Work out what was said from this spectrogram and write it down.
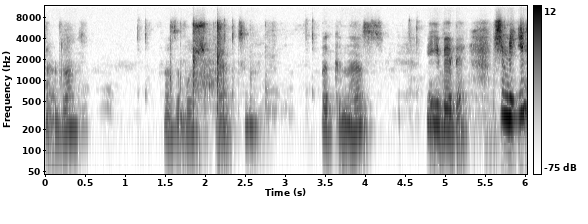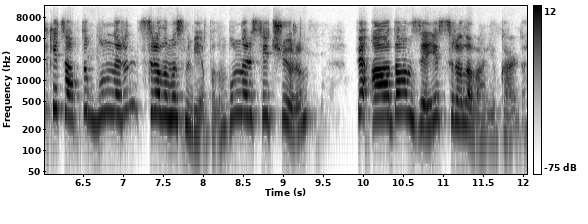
Pardon. Fazla boşluk bıraktım. Bakınız. Ve İBB. Şimdi ilk etapta bunların sıralamasını bir yapalım. Bunları seçiyorum. Ve A'dan Z'ye sırala var yukarıda.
